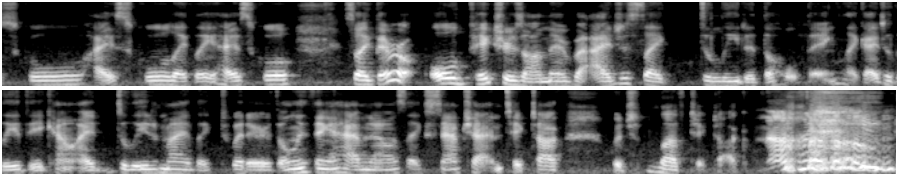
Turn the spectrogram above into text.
school, high school, like late high school. So like there were old pictures on there, but I just like deleted the whole thing. Like I deleted the account. I deleted my like Twitter. The only thing I have now is like Snapchat and TikTok, which love TikTok. Um,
